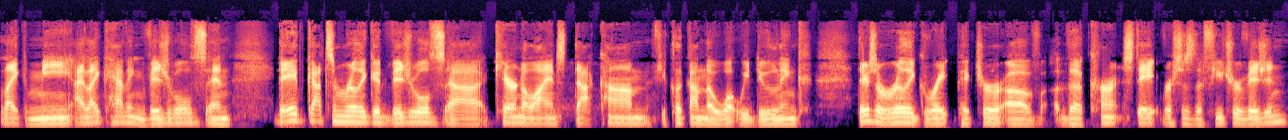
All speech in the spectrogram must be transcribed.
like me, I like having visuals, and they've got some really good visuals. Uh, CARINalliance.com. If you click on the What We Do link, there's a really great picture of the current state versus the future vision.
